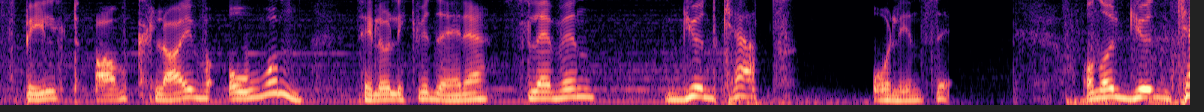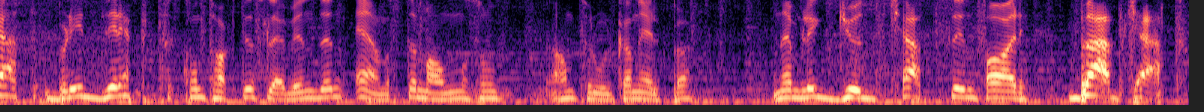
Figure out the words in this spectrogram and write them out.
spilt av Clive Owen, til å likvidere Slevin, Goodcat og Lindsay. Og når Good Cat blir drept, kontakter Slevin den eneste mannen som han tror kan hjelpe. Nemlig Good Cat sin far, Bad Cat.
